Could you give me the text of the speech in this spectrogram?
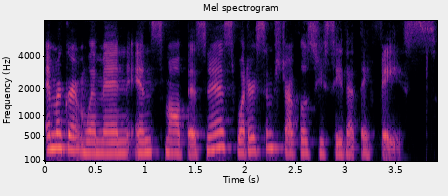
immigrant women in small business, what are some struggles you see that they face?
